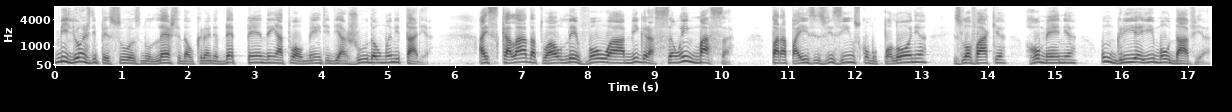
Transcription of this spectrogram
Milhões de pessoas no leste da Ucrânia dependem atualmente de ajuda humanitária. A escalada atual levou à migração em massa para países vizinhos como Polônia, Eslováquia, Romênia, Hungria e Moldávia.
